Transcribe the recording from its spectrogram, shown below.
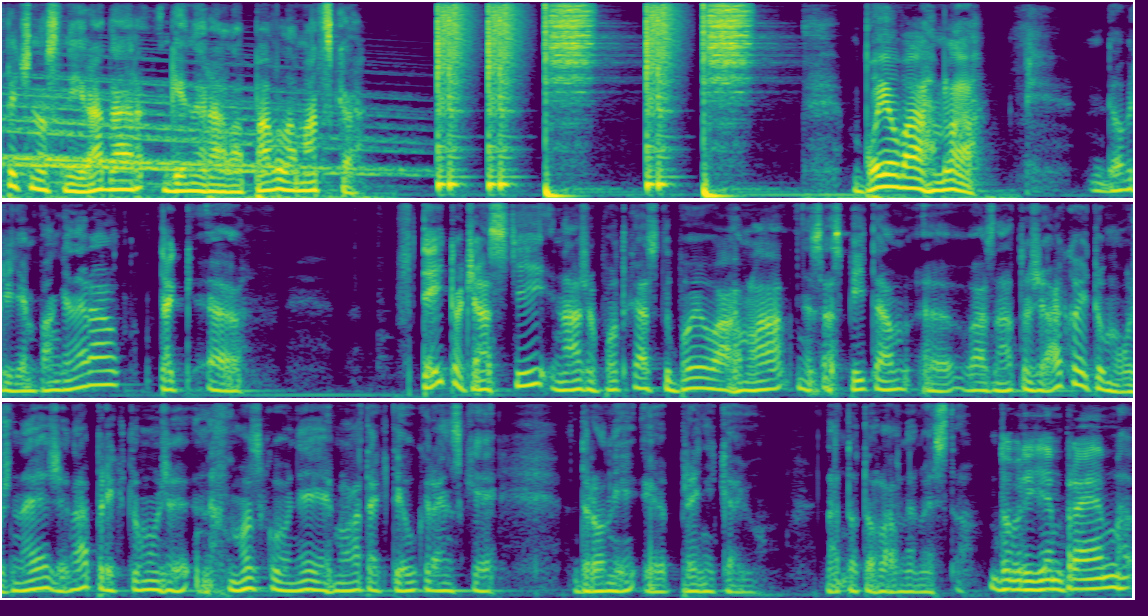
bezpečnostný radar generála Pavla Macka. Bojová hmla. Dobrý deň, pán generál. Tak uh, v tejto časti nášho podcastu Bojová hmla sa spýtam e, vás na to, že ako je to možné, že napriek tomu, že v Moskvu nie je hmla, tak tie ukrajinské drony e, prenikajú na toto hlavné mesto. Dobrý deň, Prajem. E,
